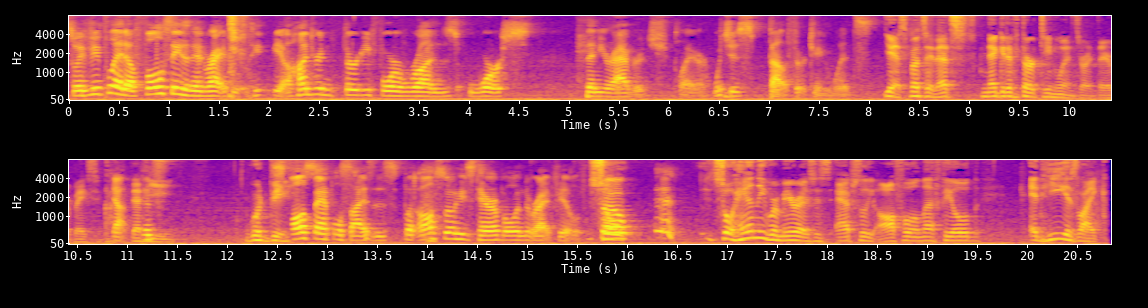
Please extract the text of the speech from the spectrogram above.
So if he played a full season in right field, he'd be 134 runs worse than your average player, which is about 13 wins. Yes, but say that's negative thirteen wins right there, basically. Yeah, that he would be. All sample sizes, but also he's terrible in the right field. So- So, eh, So Hanley Ramirez is absolutely awful in left field, and he is like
